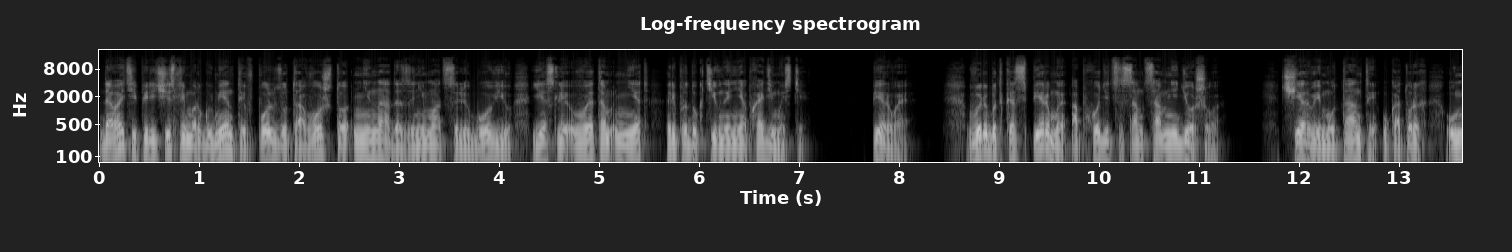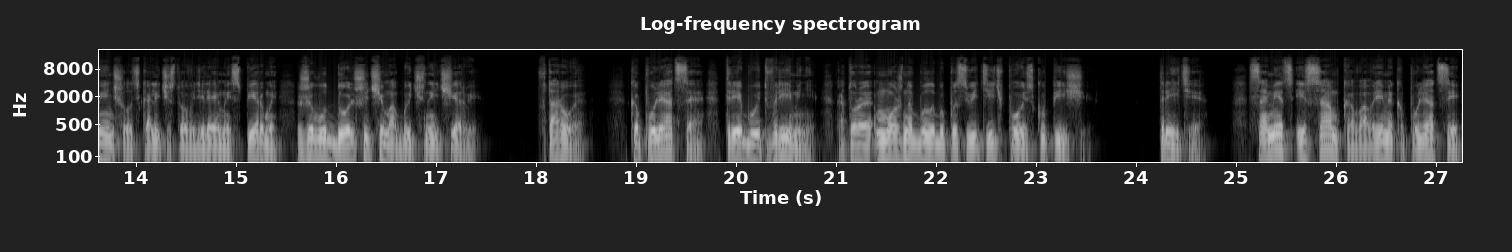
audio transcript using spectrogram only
Давайте перечислим аргументы в пользу того, что не надо заниматься любовью, если в этом нет репродуктивной необходимости. Первое. Выработка спермы обходится самцам недешево. Черви-мутанты, у которых уменьшилось количество выделяемой спермы, живут дольше, чем обычные черви. Второе. Копуляция требует времени, которое можно было бы посвятить поиску пищи. Третье. Самец и самка во время копуляции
